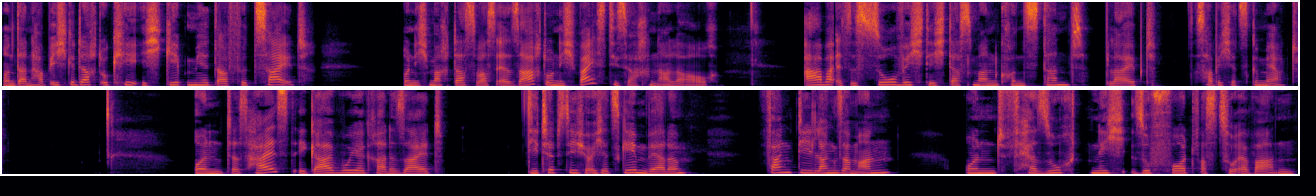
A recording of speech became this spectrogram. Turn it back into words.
Und dann habe ich gedacht, okay, ich gebe mir dafür Zeit. Und ich mache das, was er sagt, und ich weiß die Sachen alle auch. Aber es ist so wichtig, dass man konstant bleibt. Das habe ich jetzt gemerkt. Und das heißt, egal wo ihr gerade seid, die Tipps, die ich euch jetzt geben werde, fangt die langsam an und versucht nicht sofort was zu erwarten.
